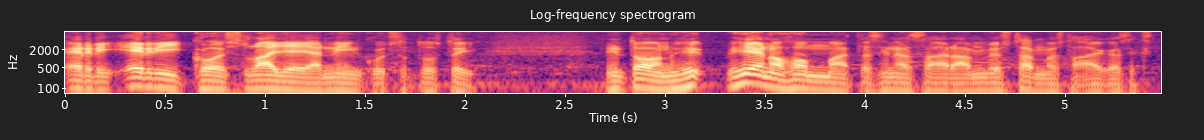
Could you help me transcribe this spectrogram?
eri, erikoislajeja niin kutsutusti. Niin tuo on hy, hieno homma, että siinä saadaan myös tämmöistä aikaiseksi.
